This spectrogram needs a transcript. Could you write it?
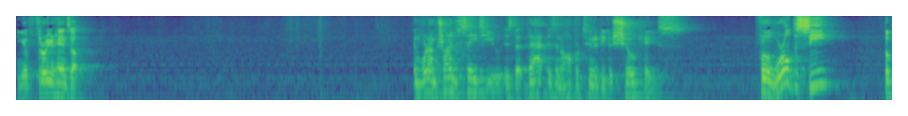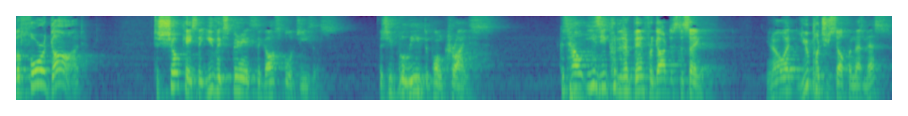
you can throw your hands up. And what I'm trying to say to you is that that is an opportunity to showcase for the world to see, but before God, to showcase that you've experienced the gospel of Jesus, that you've believed upon Christ. Because how easy could it have been for God just to say, you know what? You put yourself in that mess.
